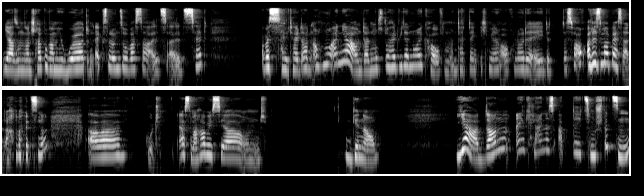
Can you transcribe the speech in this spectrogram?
ja, so, ein Schreibprogramm hier Word und Excel und sowas da als, als Set. Aber es hält halt dann auch nur ein Jahr und dann musst du halt wieder neu kaufen. Und da denke ich mir auch, Leute, ey, das, das war auch alles mal besser damals, ne? Aber gut, erstmal habe ich es ja und genau. Ja, dann ein kleines Update zum Schwitzen.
